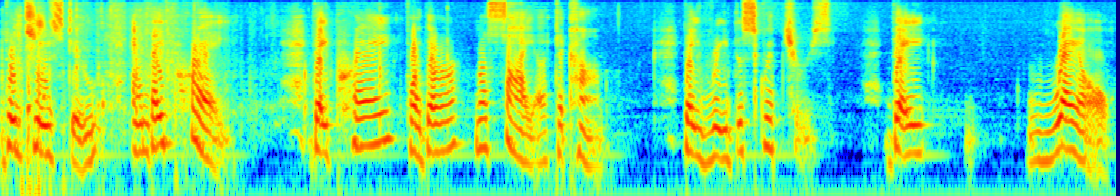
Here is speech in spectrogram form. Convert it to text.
the Jews do, and they pray. They pray for their Messiah to come. They read the scriptures. They wail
